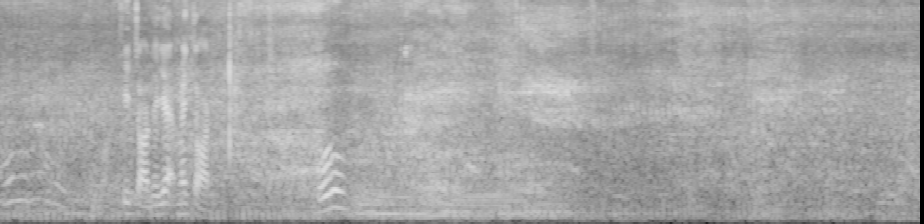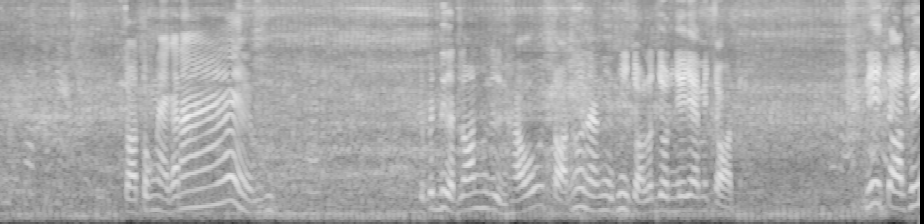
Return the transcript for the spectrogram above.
เอ้ยไม่ได้ดิที่จอดเยอะแยะไม่จอดโอ้จอดตรงไหนก็ได้จะไปเดือดร้อนคนอื่นเขาจอดนู่นนะนี่ที่จอดรถยนต์เยอะแยะไม่จอด นี่จอดสิ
